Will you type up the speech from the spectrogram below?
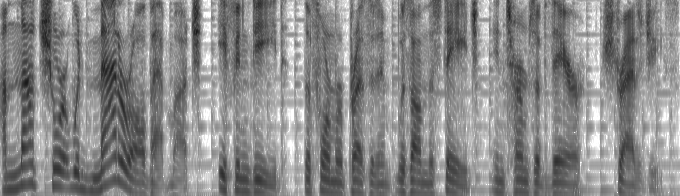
I'm not sure it would matter all that much if indeed the former president was on the stage in terms of their strategies.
